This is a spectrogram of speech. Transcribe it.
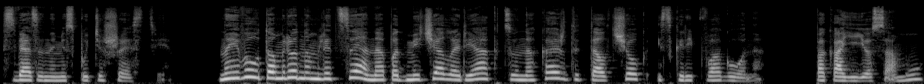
связанными с путешествием. На его утомленном лице она подмечала реакцию на каждый толчок и скрип вагона, пока ее саму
